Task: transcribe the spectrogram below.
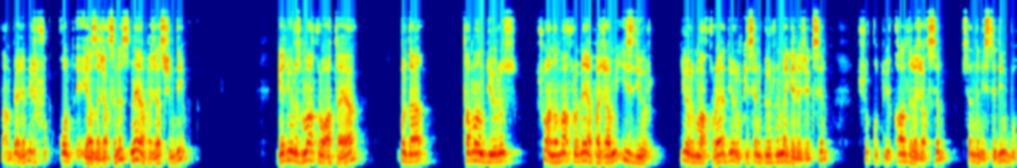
Tamam böyle bir kod yazacaksınız. Ne yapacağız şimdi? Geliyoruz makro ataya. Burada tamam diyoruz. Şu anda makro ne yapacağımı izliyor. Diyorum makroya diyorum ki sen görünüme geleceksin. Şu kutuyu kaldıracaksın. Senden istediğim bu.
